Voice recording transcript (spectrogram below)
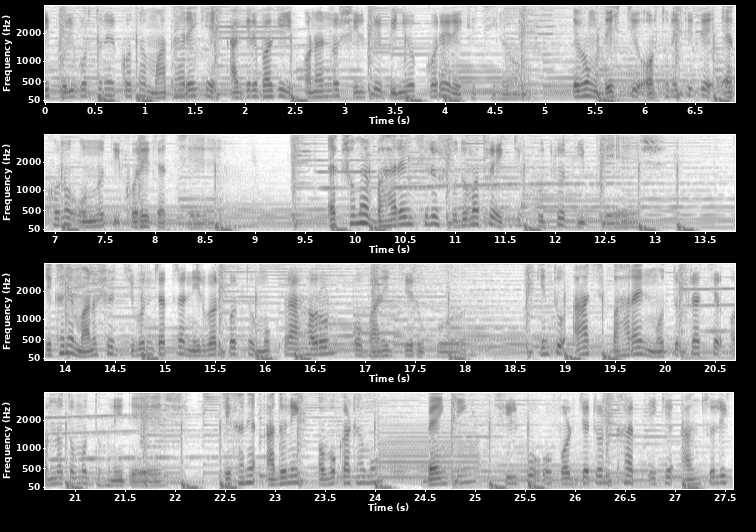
এই পরিবর্তনের কথা মাথায় রেখে আগের ভাগেই অন্যান্য শিল্পে বিনিয়োগ করে রেখেছিল এবং দেশটি অর্থনীতিতে এখনও উন্নতি করে যাচ্ছে। একসময় বাহরাইন ছিল শুধুমাত্র একটি ক্ষুদ্র দ্বীপ দেশ, যেখানে মানুষের জীবনযাত্রা নির্ভর করত মুক্ত আহরণ ও বাণিজ্যের উপর। কিন্তু আজ বাহরাইন মধ্যপ্রাচ্যের অন্যতম ধনী দেশ, যেখানে আধুনিক অবকাঠামো ব্যাংকিং, শিল্প ও পর্যটন খাত একে আঞ্চলিক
